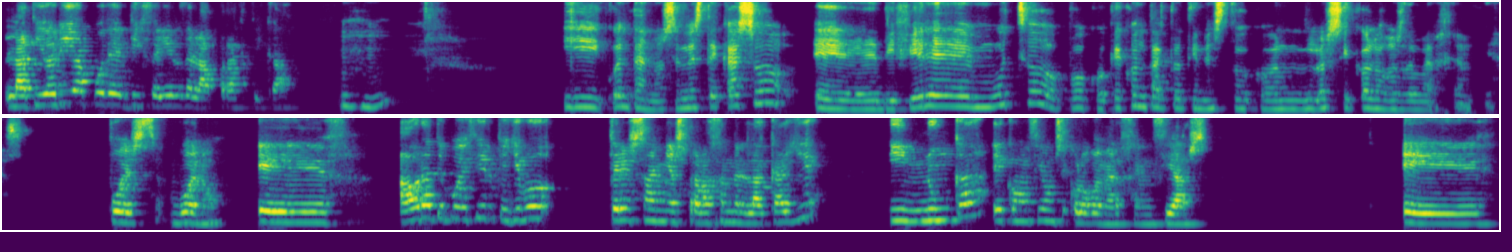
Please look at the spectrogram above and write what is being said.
la teoría puede diferir de la práctica. Y cuéntanos, en este caso, eh, ¿difiere mucho o poco? ¿Qué contacto tienes tú con los psicólogos de emergencias? Pues bueno, eh, ahora te puedo decir que llevo tres años trabajando en la calle y nunca he conocido a un psicólogo de emergencias. Eh,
